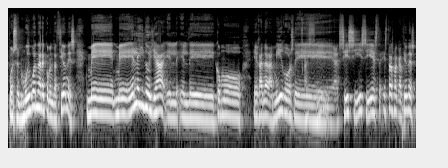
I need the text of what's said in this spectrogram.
Pues muy buenas recomendaciones. Me, he leído ya el, de cómo ganar amigos, de... ¿Ah, sí? sí, sí, estas vacaciones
